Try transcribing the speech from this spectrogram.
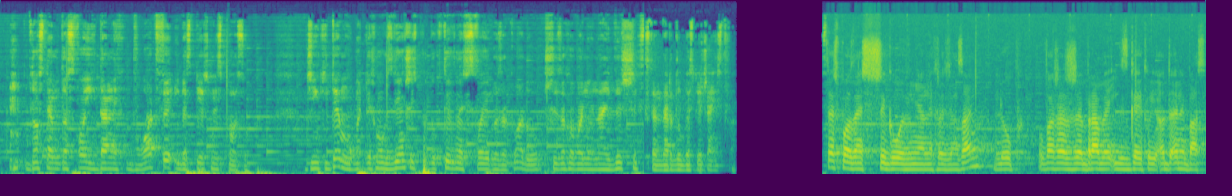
dostęp do swoich danych w łatwy i bezpieczny sposób. Dzięki temu będziesz mógł zwiększyć produktywność swojego zakładu przy zachowaniu najwyższych standardów bezpieczeństwa. Chcesz poznać szczegóły wymienionych rozwiązań lub uważasz, że bramy X Gateway od Anybus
